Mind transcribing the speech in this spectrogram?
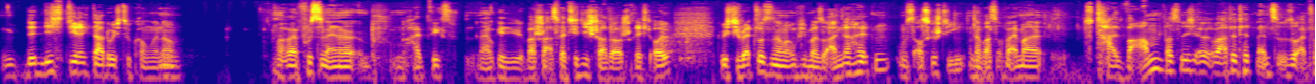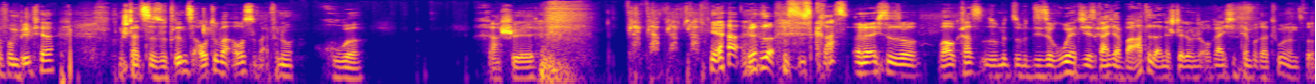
Nicht direkt da durchzukommen, genau. Mhm. Aber beim Fuß in einer pff, halbwegs, na okay, die war schon asphaltiert, die Straße war schon recht oll. Durch die Redwoods und haben wir irgendwie mal so angehalten und ist ausgestiegen und da war es auf einmal total warm, was wir nicht erwartet hätten, also so einfach vom Bild her. Und standst du so drin, das Auto war aus und war einfach nur Ruhe. Raschel. Flap, flap, flap, flap. Ja, Ja, so. das ist krass. Und dann echt so, wow, krass, so mit, so mit dieser Ruhe hätte ich jetzt gar nicht erwartet an der Stelle und auch gar nicht die Temperaturen und so.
